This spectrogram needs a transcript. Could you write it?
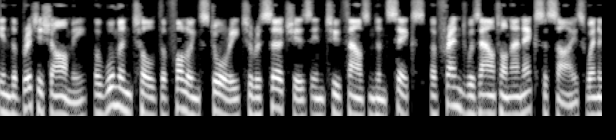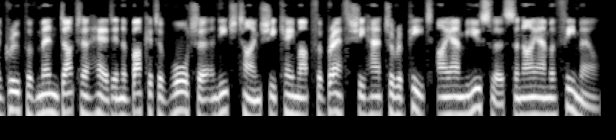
In the British Army, a woman told the following story to researchers in 2006. A friend was out on an exercise when a group of men ducked her head in a bucket of water and each time she came up for breath she had to repeat, I am useless and I am a female.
